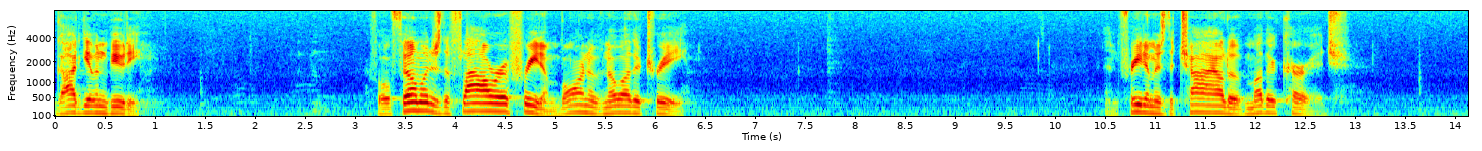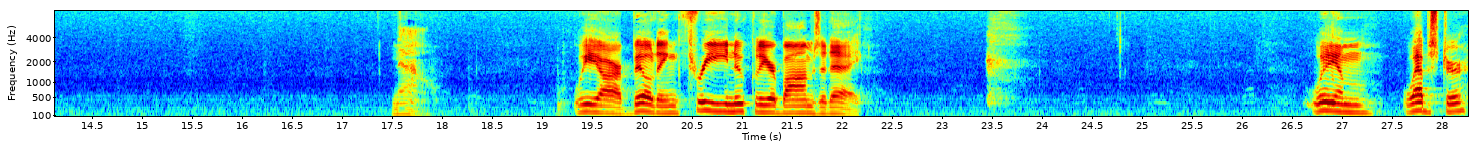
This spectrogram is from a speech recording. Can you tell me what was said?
God given beauty. Fulfillment is the flower of freedom, born of no other tree. And freedom is the child of Mother Courage. Now, we are building three nuclear bombs a day. William Webster,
